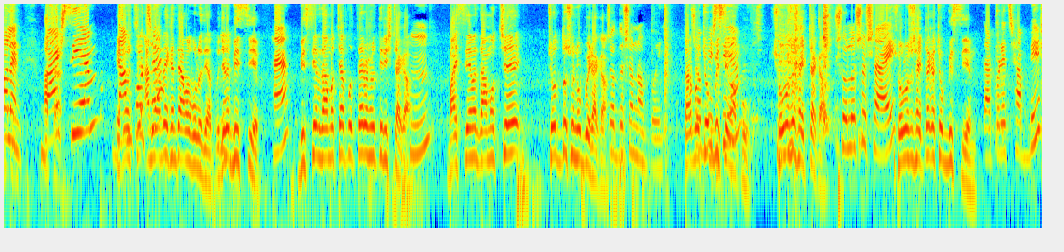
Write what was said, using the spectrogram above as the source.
বলেন বাইশ সিএম দাম হচ্ছে আমি পড়ছে? এখান থেকে আবার বলে দিই আপু যেটা বিসিএম। হ্যাঁ। বিসিএম দাম হচ্ছে আপু তেরোশো তিরিশ টাকা। হুম। বাইশ সিএম এর দাম হচ্ছে চোদ্দশো নব্বই টাকা। চোদ্দশো নব্বই। তারপর চব্বিশ সিএম আপু ষোলোশো ষাট টাকা। ষোলোশো ষাট। ষোলোশো ষাট টাকা চব্বিশ সিএম। তারপরে ছাব্বিশ।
